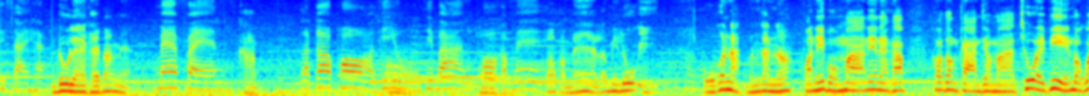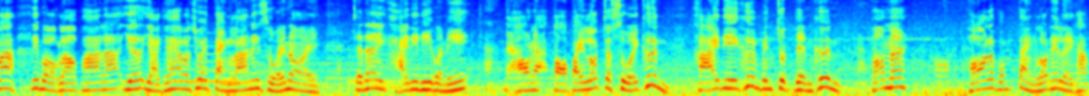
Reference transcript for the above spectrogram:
ดีใจค่ะดูแลใครบ้างเนี่ยแม่แฟนครับ แล้วก็พ่อที่อยู่ที่บ้านพ่อกับแม่ พ่อกับแม่แล้วมีลูกอีก โอ้ก็หนักเหมือนกันเนาะวันนี้ผมมาเนี่ยนะครับก็ต้องการจะมาช่วยพี่เห็นบอกว่าที่บอกเราภาระเยอะอยากจะให้เราช่วยแต่งร้านให้สวยหน่อย จะได้ขายดีๆกว่านี้ ค่ะเอาละต่อไปรถจะสวยขึ้น ขายดีขึ้นเป็นจุดเด่นขึ้น ค่ะ พร้อมไหมพร้อมพร้อมแล้วผมแต่งรถให้เลยครับ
